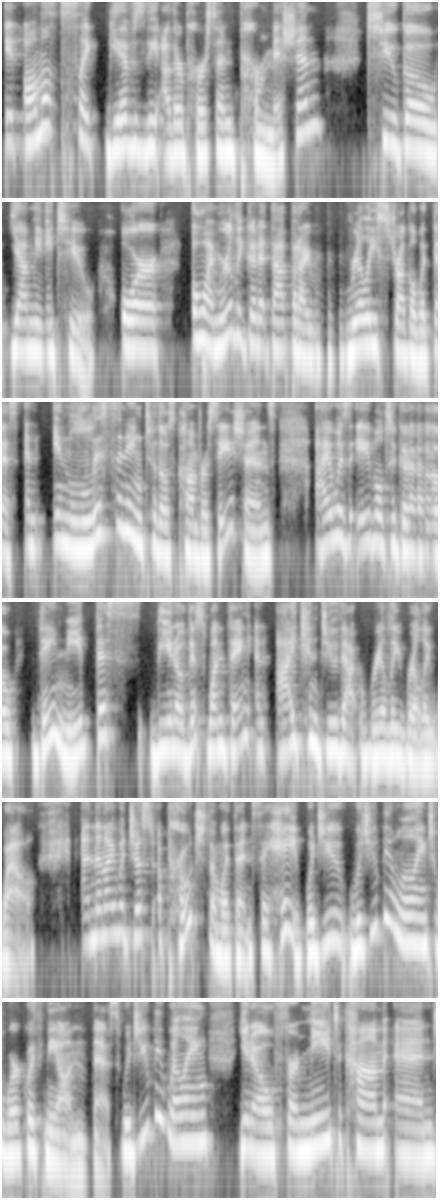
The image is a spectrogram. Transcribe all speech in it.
it almost like gives the other person permission to go, yeah, me too. Or oh, I'm really good at that, but I really struggle with this. And in listening to those conversations, I was able to go, they need this, you know, this one thing, and I can do that really, really well. And then I would just approach them with it and say, hey, would you, would you be willing to work with me on this? Would you be willing, you know, for me to come and,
